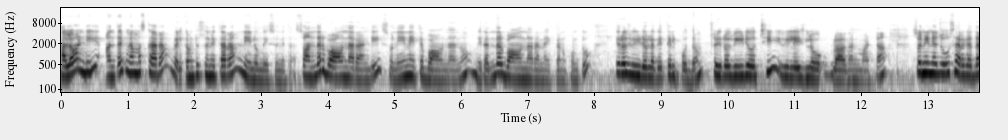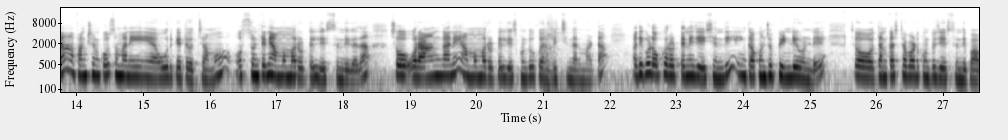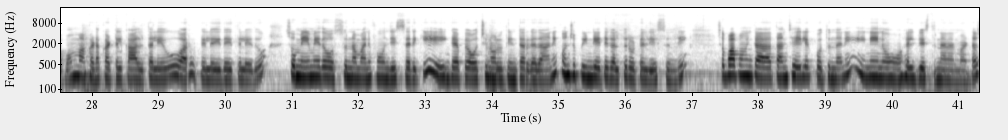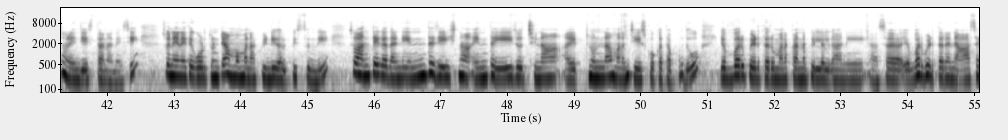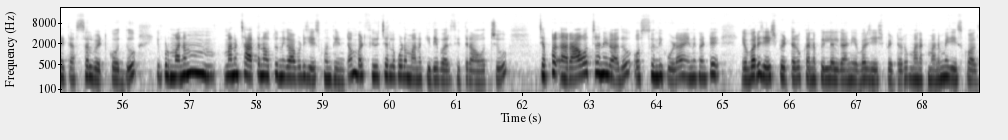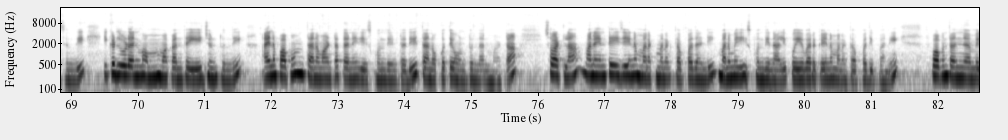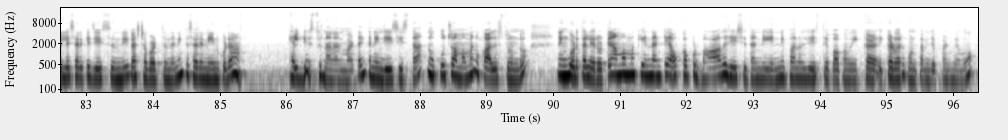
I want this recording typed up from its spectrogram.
Hello అండి అందరికి నమస్కారం. వెల్కమ్ టు సునీతారామ్ నేను మీ సునీత. సో అందరు బాగున్నారా అండి? సో నేనైతే బాగున్నాను. మీరందరు బాగున్నారని అయితే అనుకుంటూ ఈరోజు వీడియోలోకి అయితే వెళ్ళిపోద్దాం సో ఈరోజు వీడియో వచ్చి విలేజ్లో బ్లాగ్ అనమాట సో నిన్న చూసారు కదా ఫంక్షన్ కోసం అని ఊరికైతే వచ్చాము. వస్తుంటేనే అమ్మమ్మ రొట్టెలు చేస్తుంది కదా. సో రాగానే అమ్మమ్మ రొట్టెలు చేసుకుంటూ కనిపించింది అనమాట అది కూడా ఒక రొట్టెనే చేసింది. ఇంకా కొంచెం పిండి ఉండే. సో తను కష్టపడుకుంటూ చేస్తుంది పాపం. అక్కడ కట్టెలు కాలుతలేవు ఆ రొట్టెలు ఇదైతే లేదు. సో మేమేదో వస్తున్నామని ఫోన్ చేసేసరికి ఇంకా వచ్చిన వాళ్ళు తింటారు కదా అని కొంచెం పిండి అయితే కలిపి రొట్టెలు చేస్తుంది. సో పాపం ఇంకా తను చేయలేకపోతుందని నేను హెల్ప్ చేస్తున్నాను అనమాట సో నేను చేస్తాను అనేసి సో నేనైతే కొడుతుంటే అమ్మమ్మ నాకు పిండి కల్పిస్తుంది. సో అంతే కదండి ఎంత చేసినా ఎంత ఏజ్ వచ్చినా ఎట్లున్నా మనం చేసుకోక తప్పదు. ఎవ్వరు పెడతారు మన కన్న పిల్లలు కానీ ఎవరు పెడతారని ఆశ అయితే అస్సలు పెట్టుకోవద్దు. ఇప్పుడు మనం మనకు చాతనవుతుంది కాబట్టి చేసుకొని తింటాం. బట్ ఫ్యూచర్లో కూడా మనకి ఇదే పరిస్థితి రావచ్చు. చెప్ప రావచ్చనే కాదు వస్తుంది కూడా. ఎందుకంటే ఎవరు చేసి పెట్టరు కన్న పిల్లలు కానీ ఎవరు చేసి పెట్టరు. మనకు మనమే చేసుకోవాల్సింది. ఇక్కడ చూడండి మా అమ్మ మాకు అంత ఏజ్ ఉంటుంది. ఆయన పాపం తన వంట తనే చేసుకుని తింటుంది. తను ఒక్కతే ఉంటుందన్నమాట. సో అట్లా మనం ఎంత ఏజ్ అయినా మనకు మనకు తప్పదండి. మనమే చేసుకుని తినాలి. పోయే వరకైనా మనకు తప్పది పని. పాపం తను వెళ్ళేసరికి చేస్తుంది కష్టపడుతుందని. ఇంకా సరే నేను కూడా హెల్ప్ చేస్తున్నాను అనమాట ఇంకా నేను చేసి ఇస్తా నువ్వు కూర్చో అమ్మమ్మ నువ్వు కాలుస్తుండు. నేను కొడతలే రొట్టె. అమ్మమ్మకి ఏంటంటే ఒకప్పుడు బాగా చేసేదండి. ఎన్ని పనులు చేస్తే పాపం ఇక్కడ ఇక్కడ వరకు ఉంటాం చెప్పండి మేము.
